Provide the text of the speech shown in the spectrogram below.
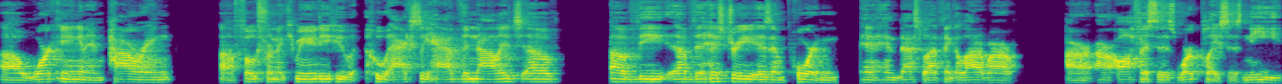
uh, working and empowering uh, folks from the community who who actually have the knowledge of of the of the history is important, and, and that's what I think a lot of our our, our offices, workplaces need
